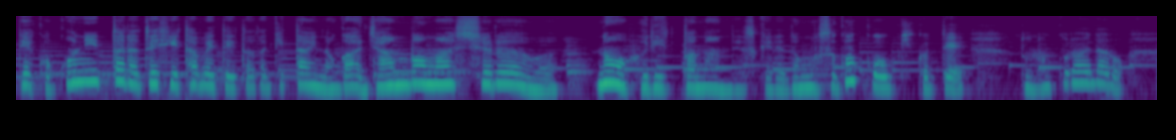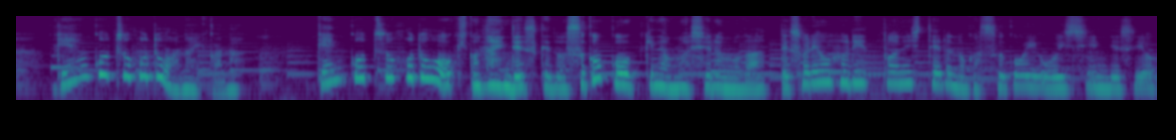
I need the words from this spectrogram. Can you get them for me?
でここに行ったら是非食べていただきたいのがジャンボマッシュルームのフリットなんですけれどもすごく大きくてどのくらいだろう。げんこつほどはないかな。げんこつほどは大きくないんですけどすごく大きなマッシュルームがあってそれをフリットにしてるのがすごい美味しいんですよ。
